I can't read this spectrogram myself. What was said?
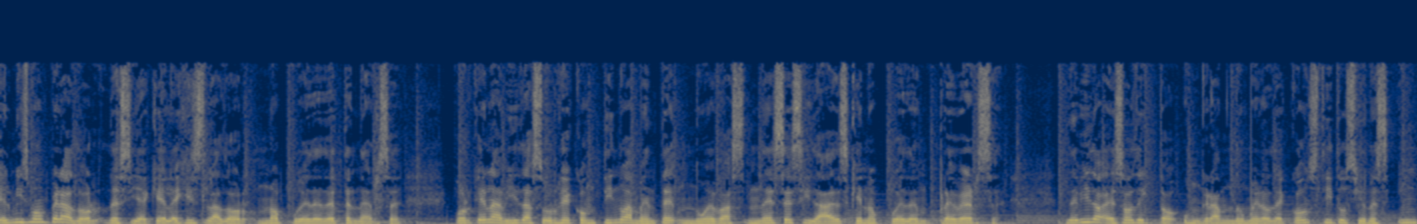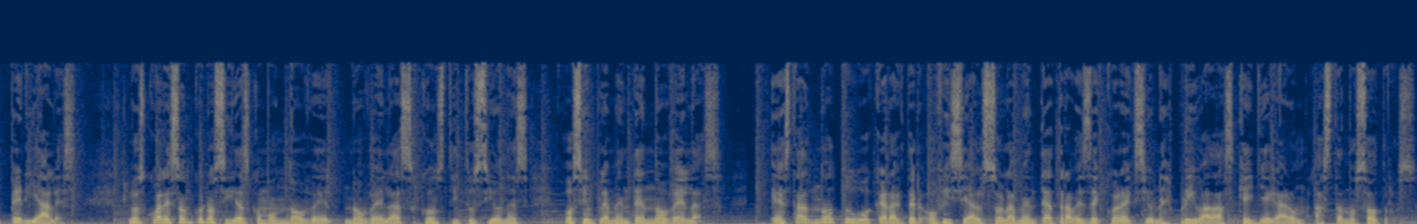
el mismo emperador decía que el legislador no puede detenerse porque en la vida surge continuamente nuevas necesidades que no pueden preverse. Debido a eso dictó un gran número de constituciones imperiales, los cuales son conocidas como novelas, constituciones o simplemente novelas. Esta no tuvo carácter oficial solamente a través de colecciones privadas que llegaron hasta nosotros.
